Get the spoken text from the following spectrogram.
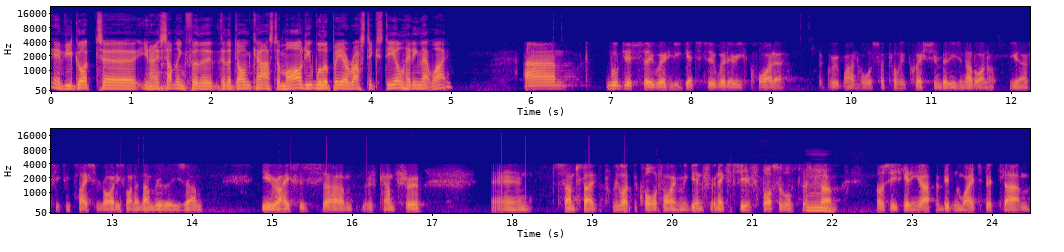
Have you got uh, you know something for the for the Doncaster Mile? You, will it be a rustic steel heading that way? Um, we'll just see where he gets to. Whether he's quite a, a Group One horse, I probably question. But he's another one. You know, if you can place him right, he's won a number of these um, new races um, that have come through, and some states probably like to qualify him again for next year if possible. But mm. um, obviously he's getting up a bit in weights. But um,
